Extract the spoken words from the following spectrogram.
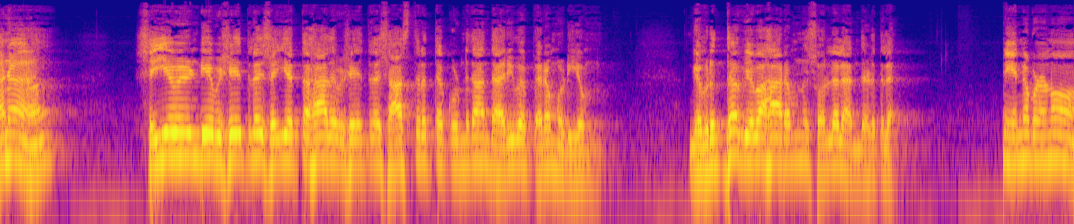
ஆனால் செய்ய வேண்டிய விஷயத்தில் செய்யத்தகாத விஷயத்தில் சாஸ்திரத்தை கொண்டு தான் அந்த அறிவை பெற முடியும். இங்கே விருத்த விவகாரம்னு சொல்லலை அந்த இடத்துல. நீ என்ன பண்ணணும்?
